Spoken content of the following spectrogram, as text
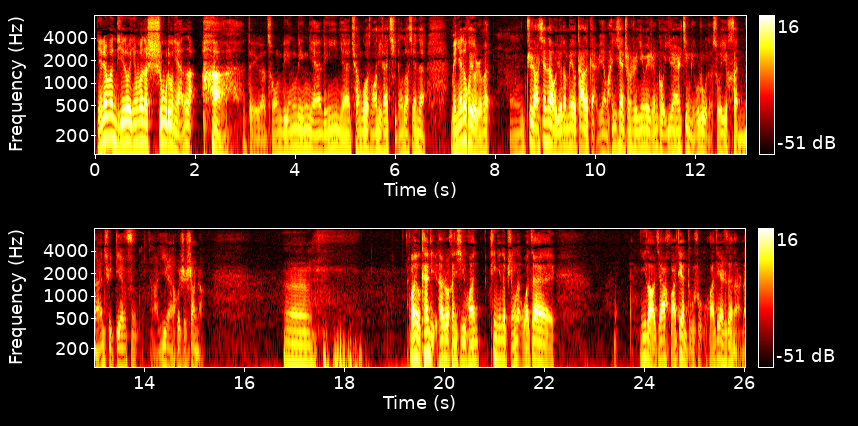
您这问题都已经问了十五六年了哈，这个从零零年、零一年全国房地产启动到现在。每年都会有人问，嗯，至少现在我觉得没有大的改变吧。一线城市因为人口依然是净流入的，所以很难去颠覆啊，依然会是上涨。嗯，网友 Candy 他说很喜欢听您的评论。我在你老家华电读书，华电是在哪儿呢？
